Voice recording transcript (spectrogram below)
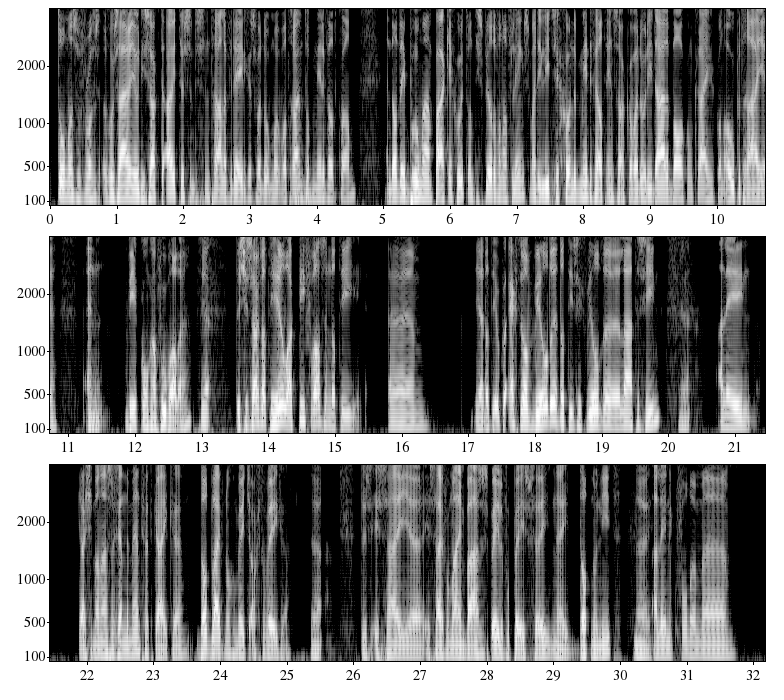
Thomas of Ros- Rosario die zakte uit tussen de centrale verdedigers, waardoor er wat ruimte op het middenveld kwam. En dat deed Bruma een paar keer goed, want die speelde vanaf links, maar die liet zich gewoon het middenveld inzakken, waardoor hij daar de bal kon krijgen, kon opendraaien en Ja. weer kon gaan voetballen. Ja. Dus je zag dat hij heel actief was en dat hij, ehm, ja, dat hij ook wel echt wel wilde, dat hij zich wilde laten zien. Ja. Alleen, ja, als je dan naar zijn rendement gaat kijken, dat blijft nog een beetje achterwege. Ja. Dus is hij, eh, is hij voor mij een basisspeler voor PSV? Nee, dat nog niet. Nee. Alleen ik vond hem, eh,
